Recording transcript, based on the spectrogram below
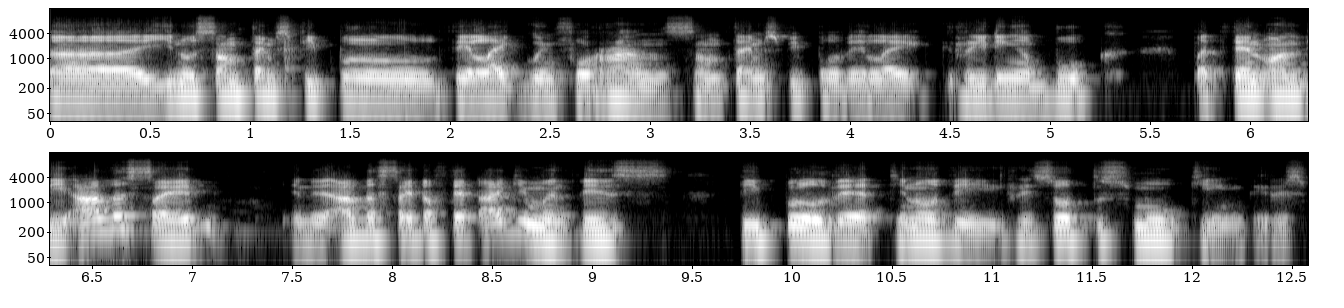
Uh, you know, sometimes people they like going for runs. Sometimes people they like reading a book. But then on the other side, in the other side of that argument, is people that you know they resort to smoking, they res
